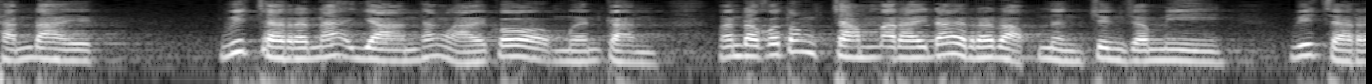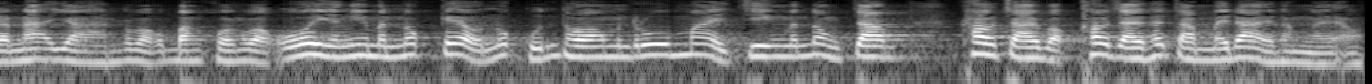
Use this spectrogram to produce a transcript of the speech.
ชั้นใด วิจารณญาณทั้งหลายก็เหมือนกันมันเราก็ต้องจำอะไรได้ระดับหนึ่ง จึงจะมีวิจารณญาณก็บอกบางคนบอกโอ้ยอย่างนี้มันนกแก้วนกขุนทองมันรู้ไม่จริงมันต้องจำเข้าใจบอกเข้าใจถ้าจำไม่ได้ทำไงเอา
